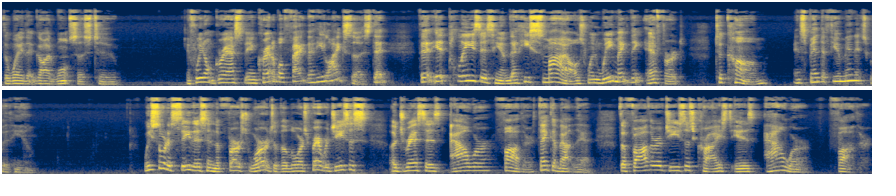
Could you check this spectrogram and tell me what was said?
the way that God wants us to. If we don't grasp the incredible fact that He likes us, that, that it pleases Him, that He smiles when we make the effort to come and spend a few minutes with Him. We sort of see this in the first words of the Lord's Prayer where Jesus addresses our Father. Think about that. The Father of Jesus Christ is our Father.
